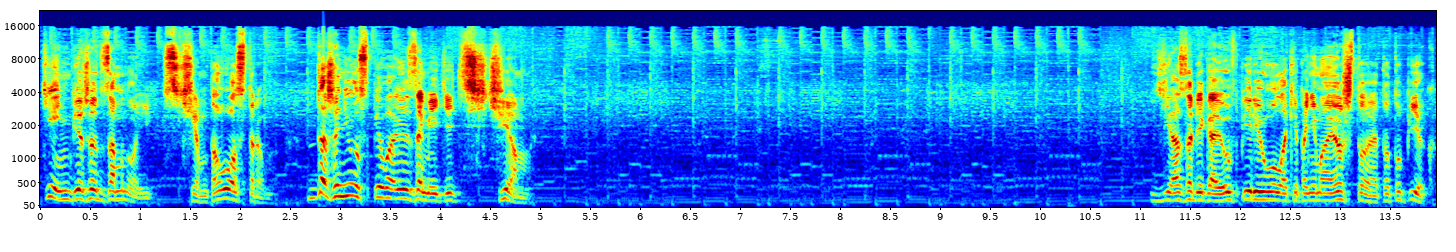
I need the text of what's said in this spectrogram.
Тень бежит за мной, с чем-то острым. Даже не успеваю заметить, с чем. Я забегаю в переулок и понимаю, что это тупик.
